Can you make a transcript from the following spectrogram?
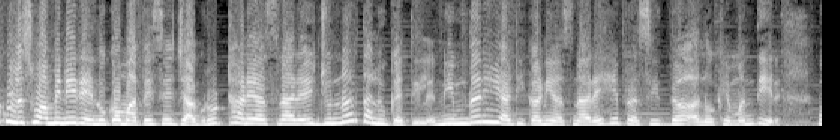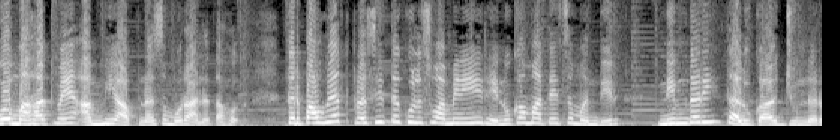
कुलस्वामिनी रेणुका मातेचे जागृत ठाणे असणारे जुन्नर तालुक्यातील निमदरी या ठिकाणी असणारे हे प्रसिद्ध अनोखे मंदिर व महात्मे आम्ही आपणासमोर आणत आहोत. तर पाहुयात प्रसिद्ध कुलस्वामिनी रेणुका मातेचं मंदिर निमदरी तालुका जुन्नर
